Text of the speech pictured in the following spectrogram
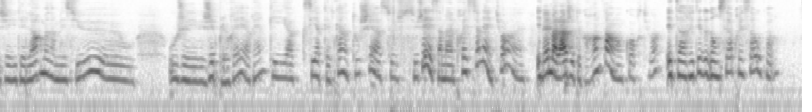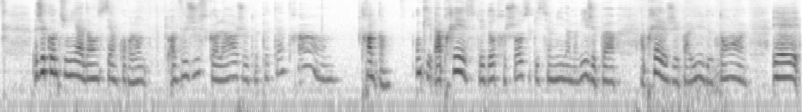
j'ai eu des larmes dans mes yeux, où, j'ai pleuré, rien, qui a, si a quelqu'un a touché à ce sujet, ça m'a impressionné, tu vois. Et même à l'âge de 40 ans encore, tu vois. Et t'as arrêté de danser après ça ou pas? Je continue à danser encore longtemps jusqu'à l'âge de peut-être 30 ans. Ok. Après, c'était d'autres choses qui se mis dans ma vie. J'ai pas, après, j'ai pas eu de temps. Et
